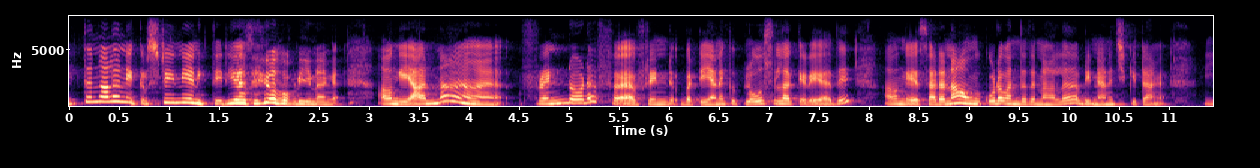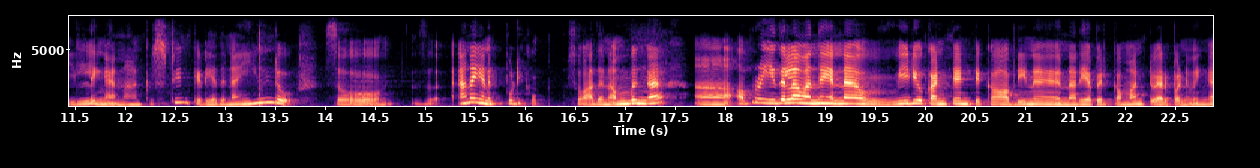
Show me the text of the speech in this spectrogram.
இத்தனை நாளாக நீ கிறிஸ்டின்னு எனக்கு தெரியாது அப்படின்னாங்க. அவங்க யாருன்னா ஃப்ரெண்டோட ஃப்ரெண்டு பட் எனக்கு க்ளோஸ்லாம் கிடையாது. அவங்க சடனாக அவங்க கூட வந்ததுனால அப்படி நினச்சிக்கிட்டாங்க. இல்லை இல்லைங்க நான் கிறிஸ்டின் கிடையாது நான் இந்து. ஸோ ஆனால் எனக்கு பிடிக்கும். ஸோ அதை நம்புங்க. அப்புறம் இதெல்லாம் வந்து என்ன வீடியோ கண்டென்ட்டுக்கா அப்படின்னு நிறைய பேர் கமெண்ட் வேறு பண்ணுவீங்க.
